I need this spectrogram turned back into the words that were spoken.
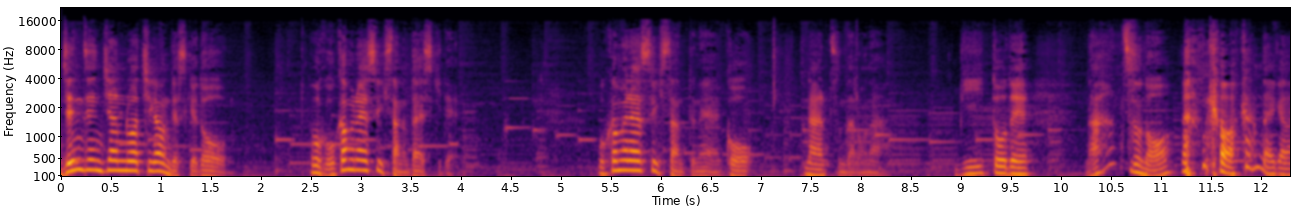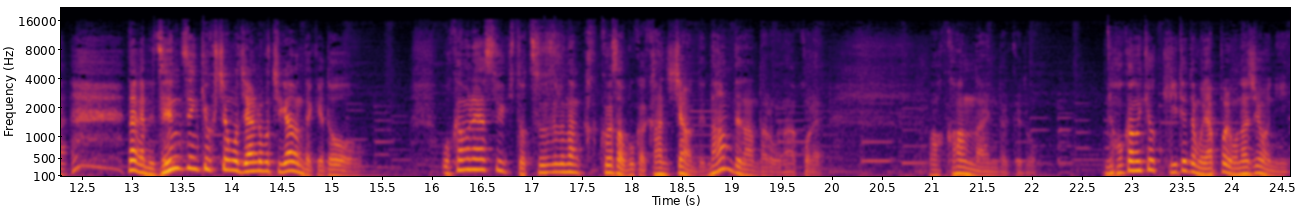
全然ジャンルは違うんですけど僕岡村康之さんが大好きで。岡村康之さんってねこうなんつうんだろうな。ビートでなんつうの？なんかわかんないかな。なんかね全然曲調もジャンルも違うんだけど岡村康之と通ずるなんかかっこよさを僕は感じちゃうんでなんでなんだろうなこれ。わかんないんだけど。他の曲聴いててもやっぱり同じように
